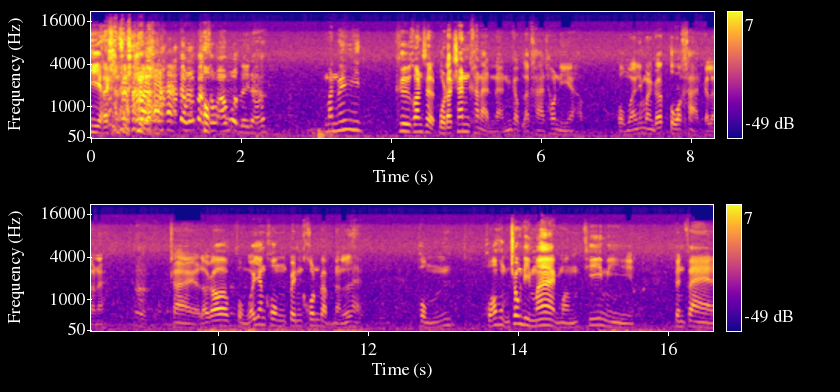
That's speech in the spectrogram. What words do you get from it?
มีอะไรขนาดนั้นหรอกแต่ว่าบัตรโซเอาหมดเลยนะ มันไม่มีคือคอนเสิร์ตโปรดักชันขนาดนั้นกับราคาเท่านี้ครับ ผมว่านี่มันก็ตัวขาดกันแล้วนะ อ่าใช่ แล้วก็ผมก็ยังคงเป็นคนแบบนั้นแหละ ผมผมว่าผมโชคดีมากมั้งที่มีเป็น แฟน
